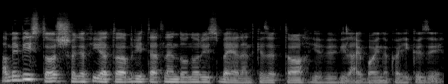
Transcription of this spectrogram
ami biztos, hogy a fiatal britát Landon Norris bejelentkezett a jövő világbajnokai közé.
